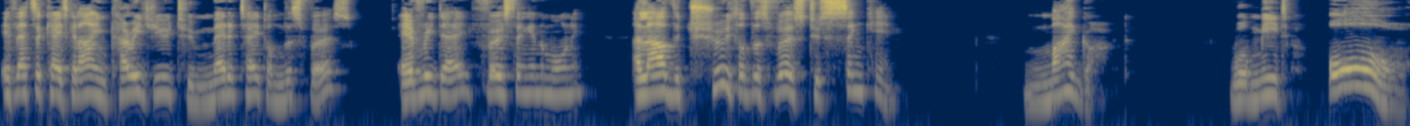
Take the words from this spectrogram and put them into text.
If that's the case, can I encourage you to meditate on this verse every day, first thing in the morning? Allow the truth of this verse to sink in. My God will meet all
